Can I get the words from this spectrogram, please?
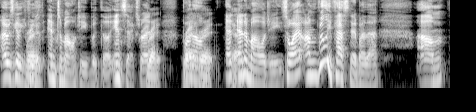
I was getting confused Mm-hmm. Right. with entomology with uh, insects, right? Right. But right. um, right. yeah. etymology. So I, I'm really fascinated by that. Um,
